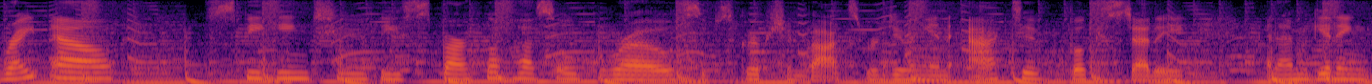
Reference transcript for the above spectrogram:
right now speaking to the Sparkle Hustle Grow subscription box. We're doing an active book study and I'm getting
